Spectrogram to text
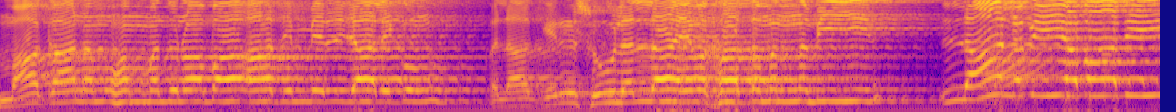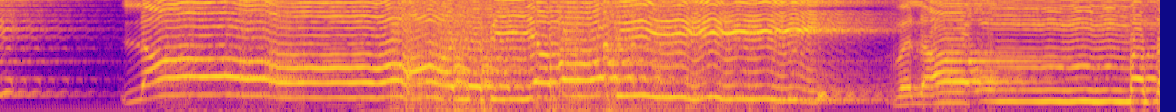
माँ कान मोहम्मद भला रसूल अल्लाह नबी ला नबी आबादी ला नबी वला उम्मत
